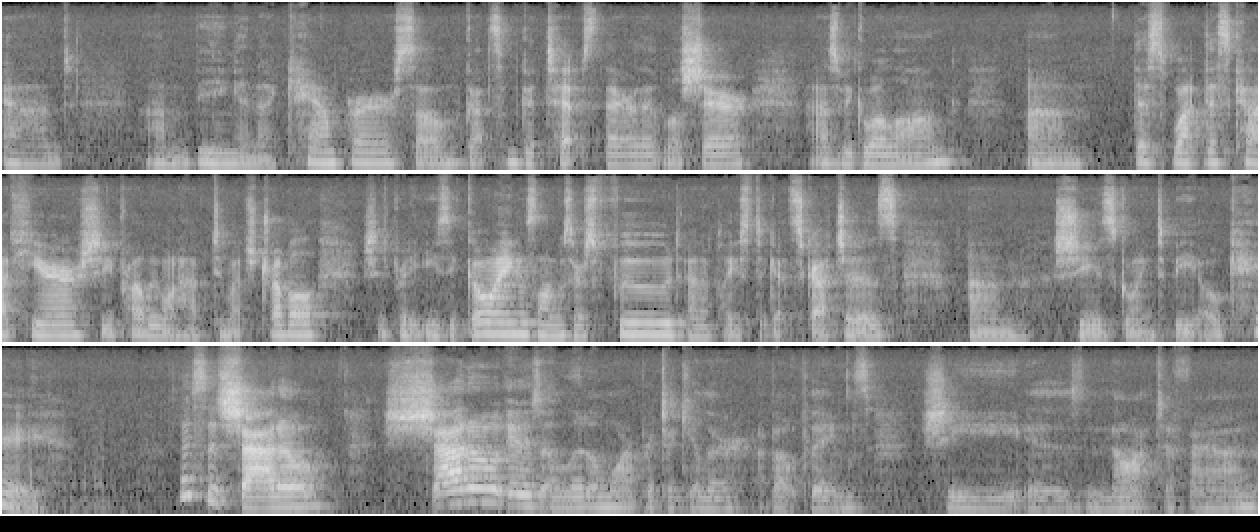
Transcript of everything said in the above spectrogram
and um, being in a camper. So we've got some good tips there that we'll share as we go along. Um, this one, this cat here, she probably won't have too much trouble. She's pretty easygoing as long as there's food and a place to get scratches. Um, she's going to be okay. This is Shadow. Shadow is a little more particular about things. She is not a fan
